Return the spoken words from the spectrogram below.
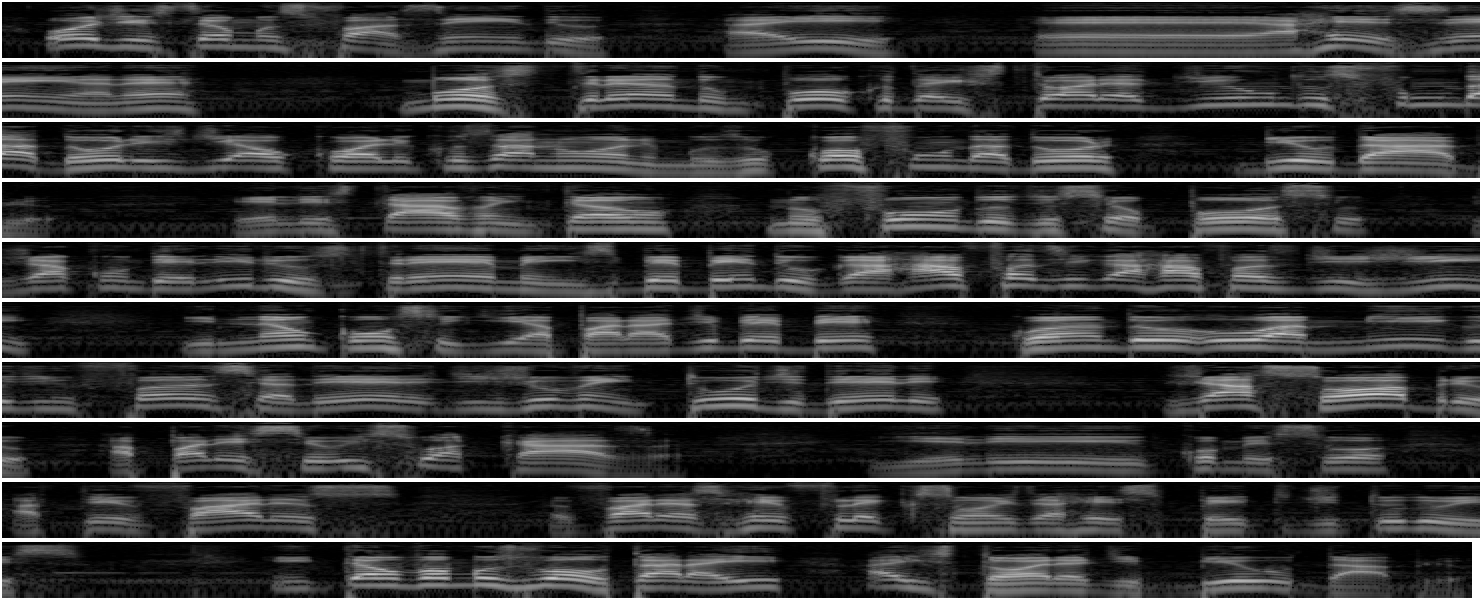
Hoje estamos fazendo aí é, a resenha, né? Mostrando um pouco da história de um dos fundadores de Alcoólicos Anônimos, o cofundador Bill W. Ele estava então no fundo de seu poço, já com delírios tremens, bebendo garrafas e garrafas de gin e não conseguia parar de beber quando o amigo de infância dele, de juventude dele, já sóbrio, apareceu em sua casa. E ele começou a ter várias, várias reflexões a respeito de tudo isso. Então vamos voltar aí à história de Bill W.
